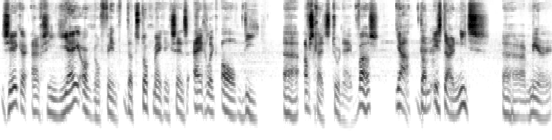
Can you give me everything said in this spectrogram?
zeker aangezien jij ook nog vindt dat Stop Making Sense eigenlijk al die eh afscheidstournee was, ja, dan is daar niets eh, meer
